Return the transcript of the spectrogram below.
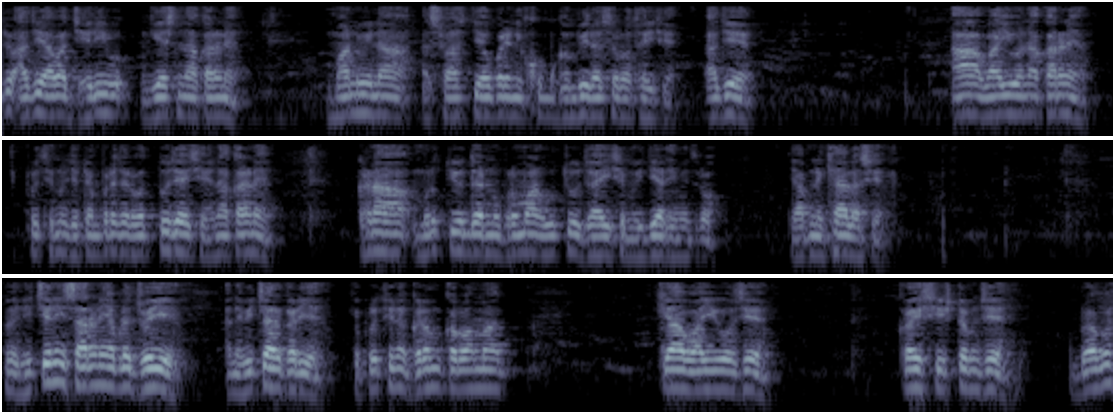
જો આજે આવા ઝેરી ગેસના કારણે માનવીના સ્વાસ્થ્ય ઉપર એની ખૂબ ગંભીર અસરો થઈ છે. આજે આ વાયુઓના કારણે પૃથ્વીનું જે ટેમ્પરેચર વધતું જાય છે, એના કારણે ઘણા મૃત્યુ દરનું પ્રમાણ ઊંચું જાય છે, વિદ્યાર્થી મિત્રો. એ આપને ખ્યાલ હશે. હવે નીચેની સારણી આપણે જોઈએ અને વિચાર કરીએ કે પૃથ્વીને ગરમ કરવામાં કયા વાયુઓ છે, કઈ સિસ્ટમ છે, બરાબર?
